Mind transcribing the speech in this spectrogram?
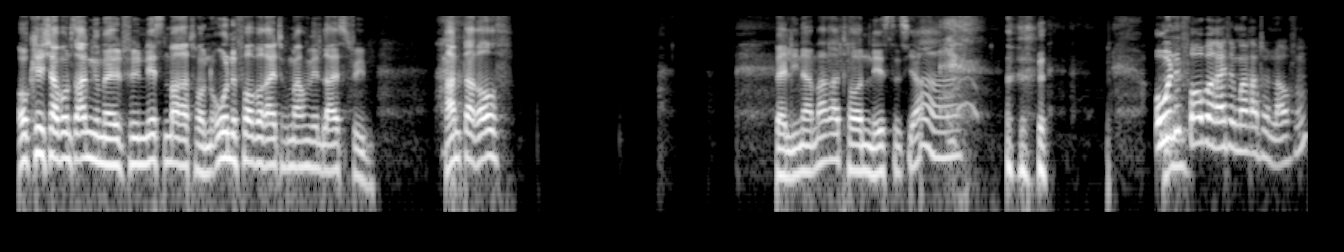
Okay, ich habe uns angemeldet für den nächsten Marathon. Ohne Vorbereitung machen wir einen Livestream. Hand darauf. Berliner Marathon nächstes Jahr. ohne Vorbereitung Marathon laufen?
